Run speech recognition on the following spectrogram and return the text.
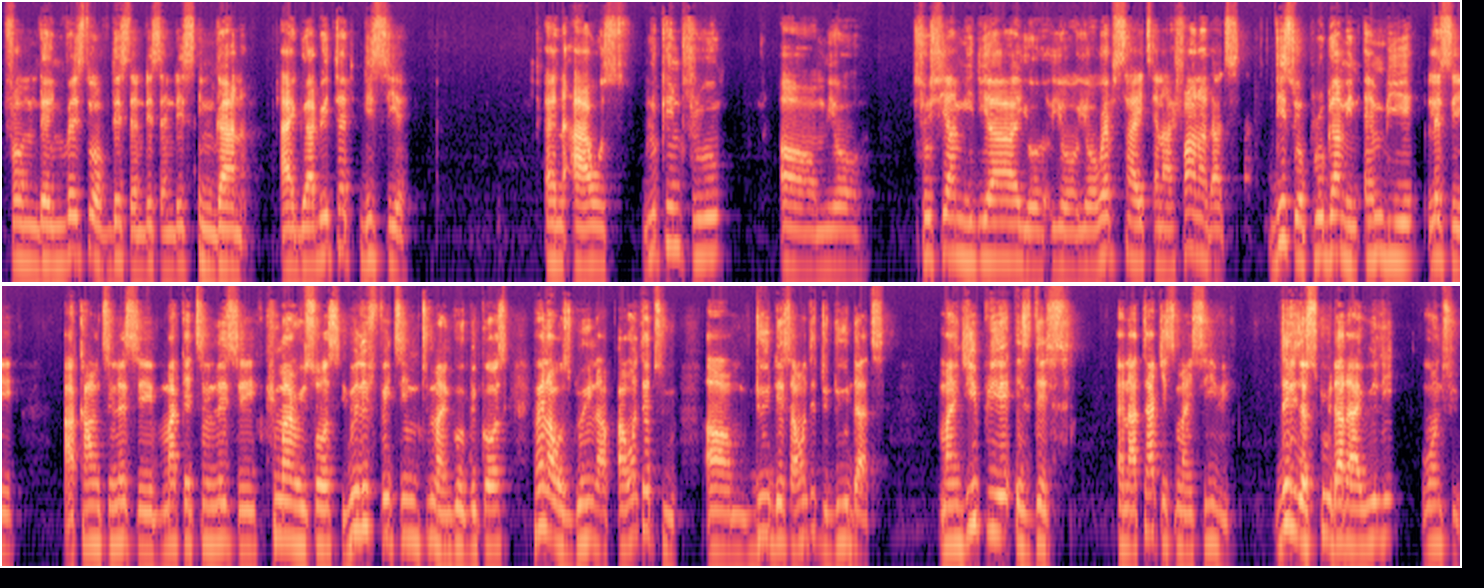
from the University of this and this and this in Ghana. I graduated this year, and I was looking through um your social media, your your your website, and I found out that this your program in MBA, let's say accounting, let's say marketing, let's say human resource, really fits into my goal because when I was growing up, I wanted to um do this, I wanted to do that. My GPA is this, and attaches my CV. This is a school that I really want to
